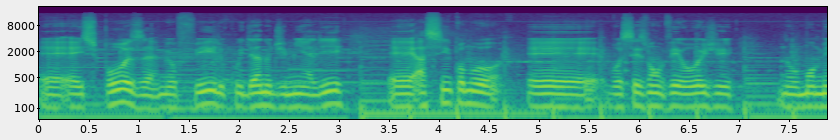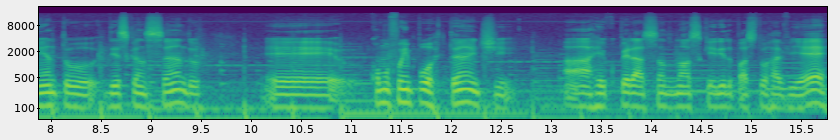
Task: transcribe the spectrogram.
é, esposa, meu filho, cuidando de mim ali, assim como vocês vão ver hoje no momento descansando, como foi importante a recuperação do nosso querido pastor Javier,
